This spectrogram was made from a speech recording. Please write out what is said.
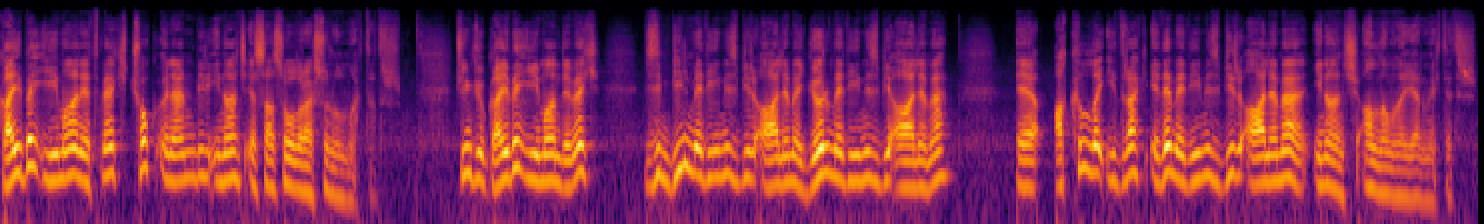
gaybe iman etmek çok önemli bir inanç esası olarak sunulmaktadır. Çünkü gaybe iman demek bizim bilmediğimiz bir aleme, görmediğimiz bir aleme, e, akılla idrak edemediğimiz bir aleme inanç anlamına gelmektedir.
